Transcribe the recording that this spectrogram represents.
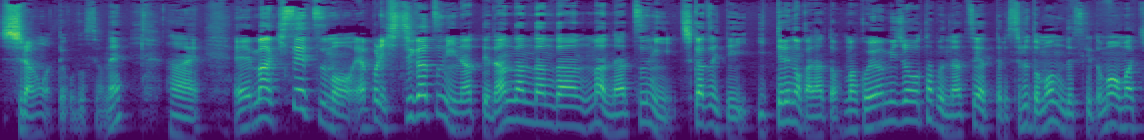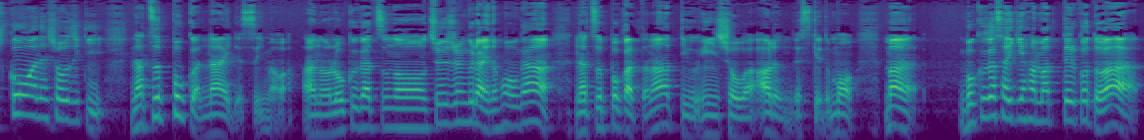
知らんわってことですよね。はい。えー、まあ季節もやっぱり7月になってだんだんだんだんまあ夏に近づいていってるのかなと。まあ暦上多分夏やったりすると思うんですけども、まあ気候はね正直夏っぽくはないです今は。あの6月の中旬ぐらいの方が夏っぽかったなっていう印象はあるんですけども、まあ僕が最近ハマってることは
